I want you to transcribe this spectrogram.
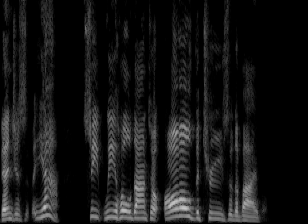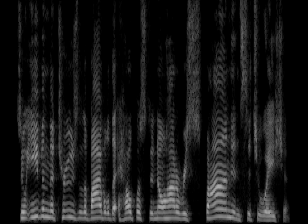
Vengeance, yeah. See, we hold on to all the truths of the Bible. So even the truths of the Bible that help us to know how to respond in situations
